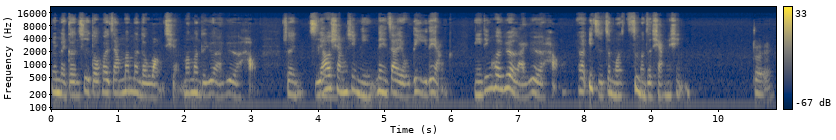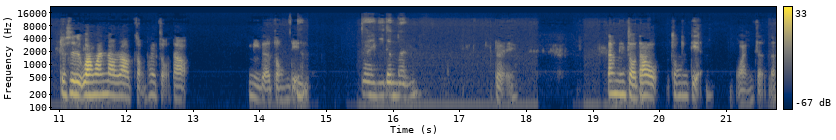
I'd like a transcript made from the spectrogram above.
因为每个人是都会这样慢慢的往前，慢慢的越来越好。所以只要相信你内在有力量，你一定会越来越好。要一直这么这么的相信。对，就是弯弯绕绕，总会走到你的终点。对，你的门。对，当你走到终点，完整了。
